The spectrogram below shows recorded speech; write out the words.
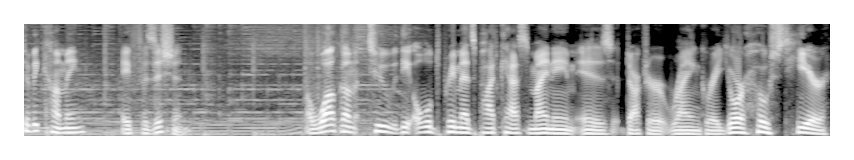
to becoming a physician. Uh, welcome to the Old Premeds Podcast. My name is Dr. Ryan Gray, your host here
